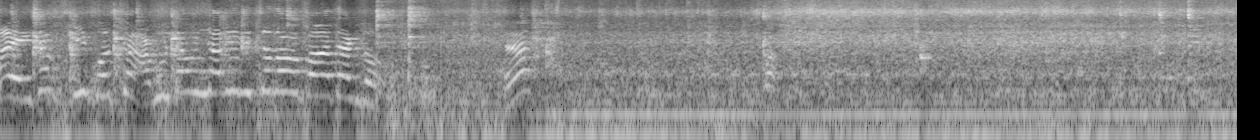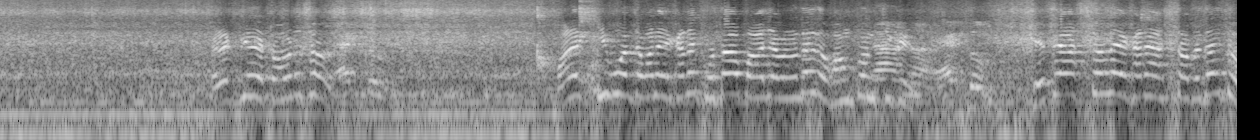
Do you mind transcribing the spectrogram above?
আর এইসব কি করছ? আগুন টাগুন জ্বালিয়ে দিচ্ছ তো করাতে একদম। হ্যাঁ? এটা কি টমেটো সস? একদম। মানে কি বলছো মানে এখানে কোথাও পাওয়া যাবে না তাই তো? হংকং চিকেন না, একদম। খেতে আসতে হলে এখানে আসতে হবে তাই তো?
